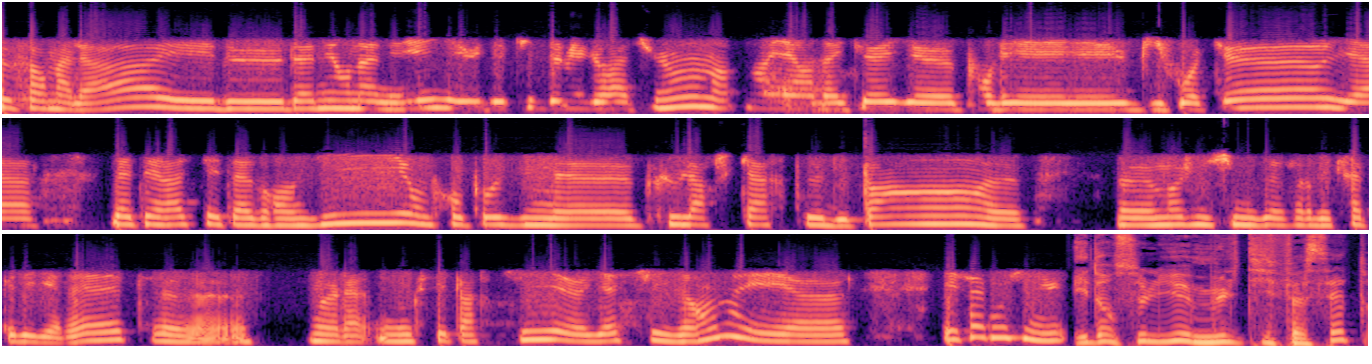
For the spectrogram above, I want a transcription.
ce format-là et de d'année en année, il y a eu des petites améliorations. Maintenant, il y a un accueil euh, pour les bivouaqueurs, il y a la terrasse qui est agrandie, on propose une euh, plus large carte de pain. Euh, euh, moi, je me suis mise à faire des crêpes et des galettes. voilà, donc c'est parti il y a six ans et, et ça continue. Et dans ce lieu multifacette,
